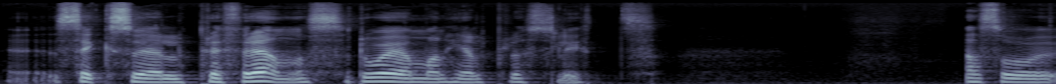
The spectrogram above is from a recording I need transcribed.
eh, sexuell preferens, då är man helt plötsligt alltså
